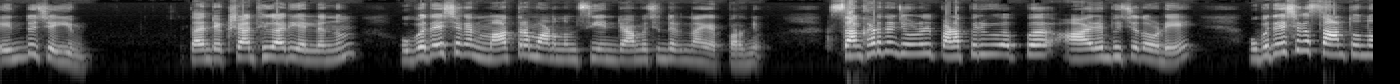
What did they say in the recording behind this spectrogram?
എന്തു ചെയ്യും? താൻ രക്ഷാധികാരിയല്ലെന്നും ഉപദേശകൻ മാത്രമാണെന്നും സി എൻ രാമചന്ദ്രൻ നായർ പറഞ്ഞു. സംഘടന ജൂണിൽ പണപ്പെരുവപ്പ് ആരംഭിച്ചതോടെ ഉപദേശക സ്ഥാനത്തുനിന്ന്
